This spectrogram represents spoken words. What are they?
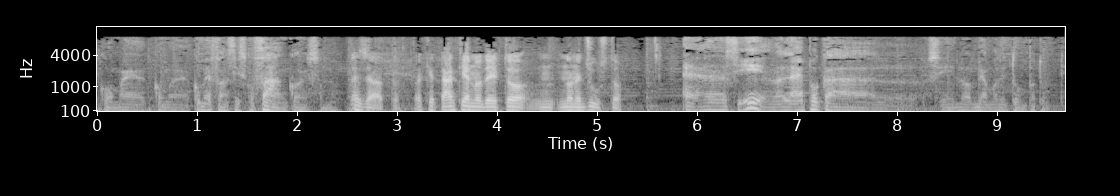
come, come- come Francisco Franco, insomma. esatto, perché tanti hanno detto "Mm, non è giusto. Eh, sì, all'epoca sì, lo abbiamo detto un po' tutti.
